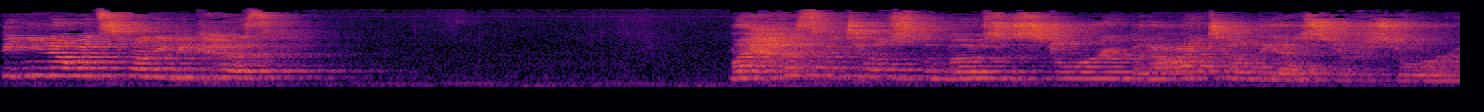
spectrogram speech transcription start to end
And you know, it's funny because my husband tells the Moses story, but I tell the Esther story.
